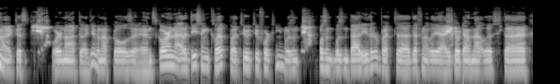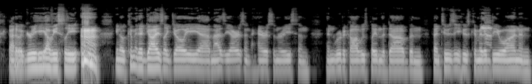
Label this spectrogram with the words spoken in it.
just yeah. we're not uh, giving up goals and scoring at a decent clip. But two 214 wasn't yeah. wasn't wasn't bad either. But uh, definitely, yeah, you go down that list. Uh, Got to agree. Obviously, you know, committed guys like Joey uh, Maziarz and Harrison Reese and and Rudakov, who's played in the dub, and Fantuzzi, who's committed yeah. D1, and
